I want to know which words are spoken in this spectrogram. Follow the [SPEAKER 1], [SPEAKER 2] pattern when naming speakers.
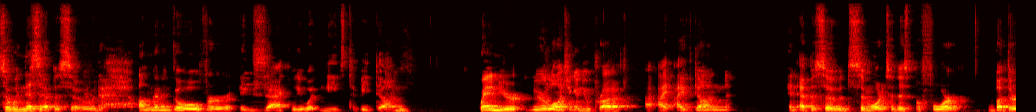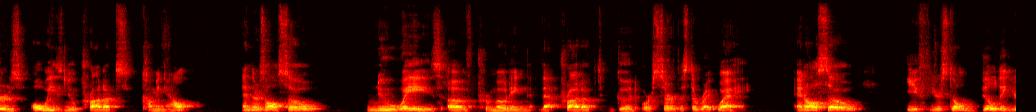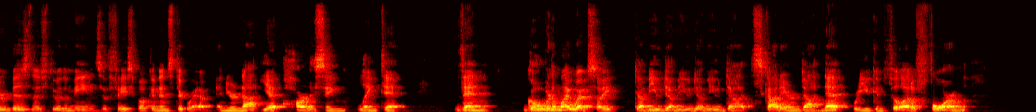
[SPEAKER 1] So, in this episode, I'm going to go over exactly what needs to be done when you're you're launching a new product. I, I've done an episode similar to this before, but there's always new products coming out, and there's also new ways of promoting that product, good or service the right way. And also, if you're still building your business through the means of Facebook and Instagram and you're not yet harnessing LinkedIn, then go over to my website, www.scottaaron.net, where you can fill out a form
